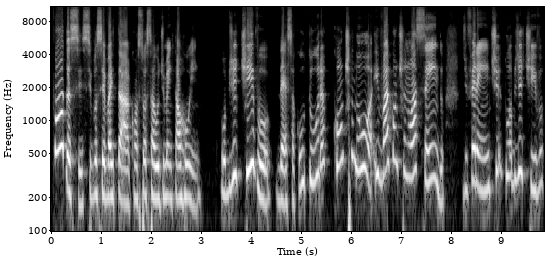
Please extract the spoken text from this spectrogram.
Foda-se se você vai estar tá com a sua saúde mental ruim. O objetivo dessa cultura continua e vai continuar sendo diferente do objetivo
